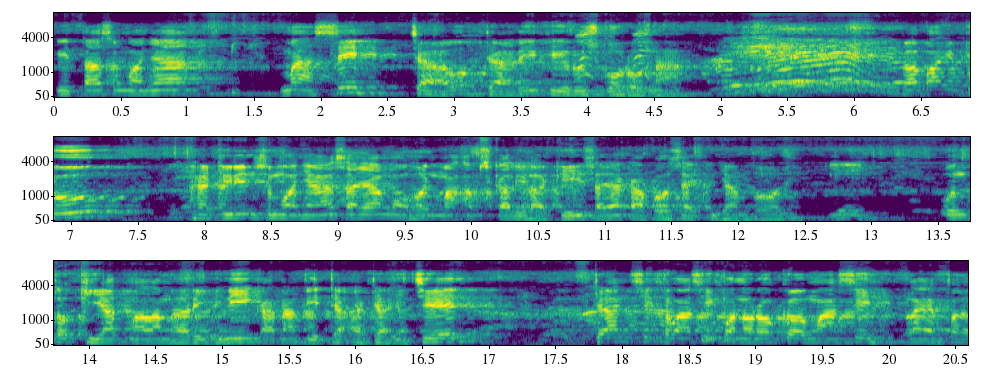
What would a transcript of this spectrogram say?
kita semuanya masih jauh dari virus corona. Bapak Ibu, hadirin semuanya, saya mohon maaf sekali lagi, saya Kapolsek Jambon. Untuk giat malam hari ini karena tidak ada izin dan situasi Ponorogo masih level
